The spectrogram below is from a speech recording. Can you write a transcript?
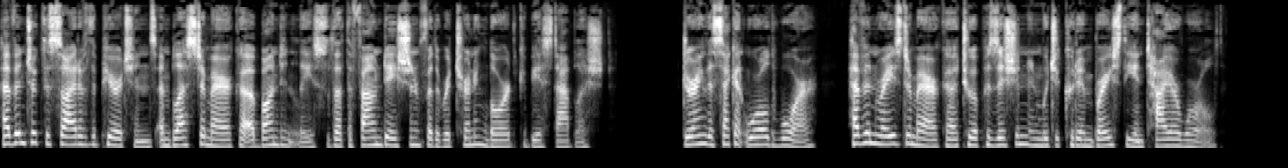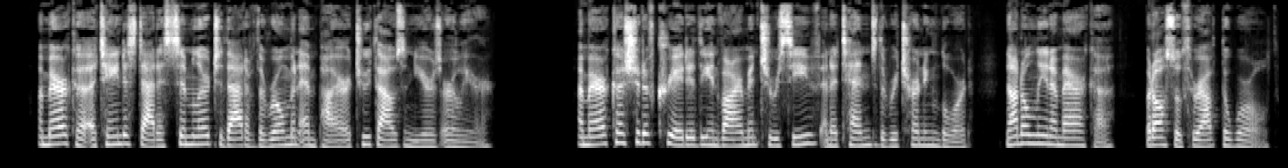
Heaven took the side of the Puritans and blessed America abundantly so that the foundation for the returning Lord could be established. During the Second World War, Heaven raised America to a position in which it could embrace the entire world. America attained a status similar to that of the Roman Empire 2,000 years earlier. America should have created the environment to receive and attend the returning Lord, not only in America, but also throughout the world.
